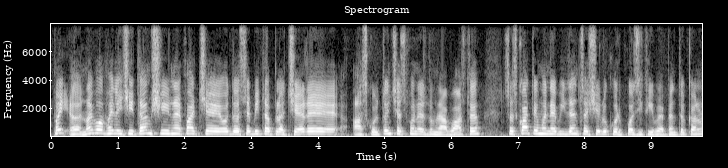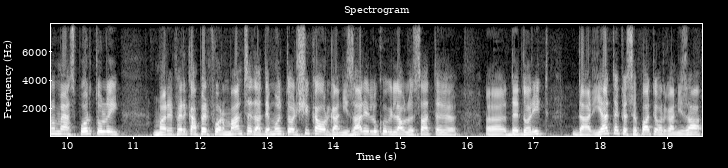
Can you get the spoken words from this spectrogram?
Păi, uh, noi vă felicităm și ne face o deosebită plăcere, ascultând ce spuneți dumneavoastră, să scoatem în evidență și lucruri pozitive, pentru că în lumea sportului, mă refer ca performanță, dar de multe ori și ca organizare, lucrurile au lăsat uh, uh, de dorit, dar iată că se poate organiza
